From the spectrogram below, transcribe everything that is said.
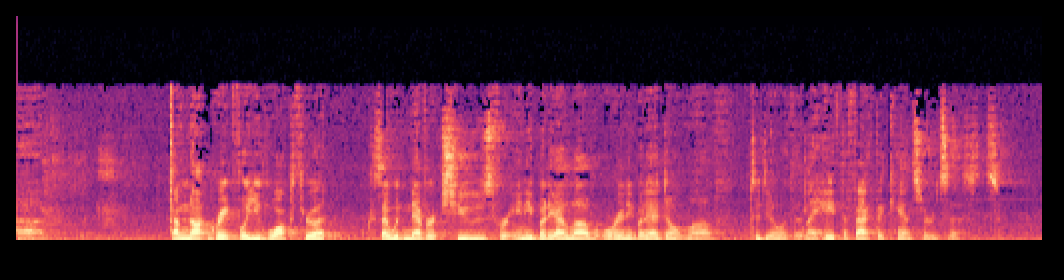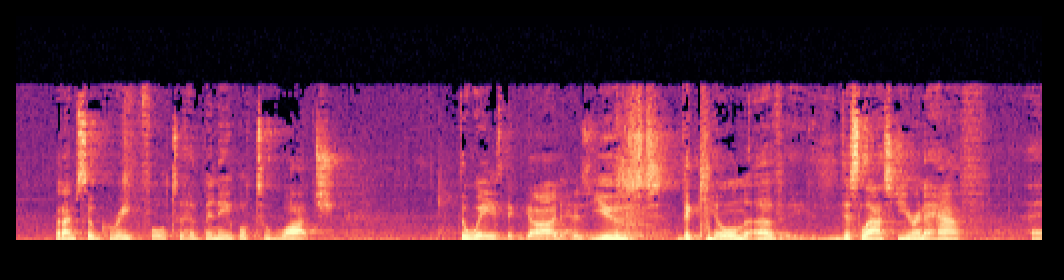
Uh, I'm not grateful you've walked through it because I would never choose for anybody I love or anybody I don't love to deal with it. And I hate the fact that cancer exists. But I'm so grateful to have been able to watch the ways that God has used the kiln of this last year and a half uh,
